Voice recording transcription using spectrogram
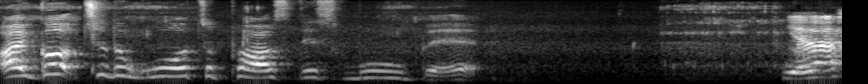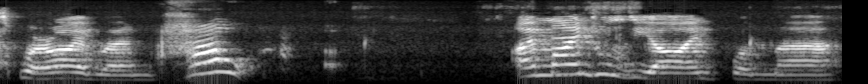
I got to the water past this wall bit. Yeah, that's where I went. How? I mined all the iron from there.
